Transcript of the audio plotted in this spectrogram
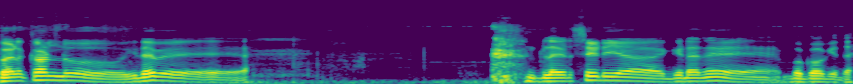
ಬೆಳ್ಕೊಂಡು ಇದೇ ಗ್ಲೈಡ್ಸಿಡಿಯ ಗಿಡನೇ ಬಗ್ಗೋಗಿದೆ.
